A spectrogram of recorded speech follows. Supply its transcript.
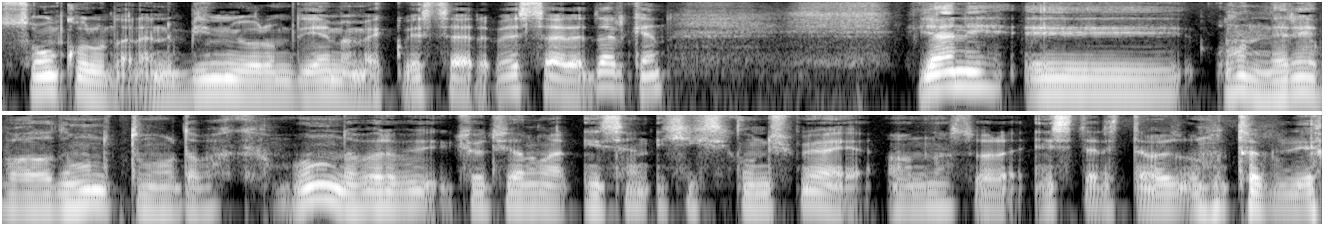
son konular hani bilmiyorum diyememek vesaire vesaire derken yani ee, ulan nereye bağladığımı unuttum orada bak. Bunun da böyle bir kötü yanı var. İnsan iki kişi konuşmuyor ya. Ondan sonra ister istemez unutabiliyor.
